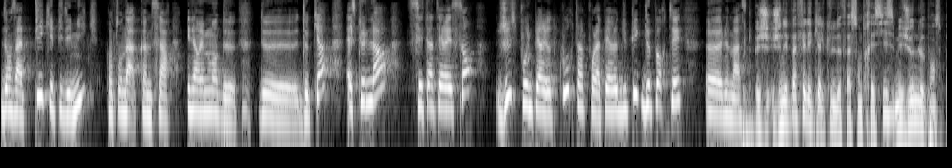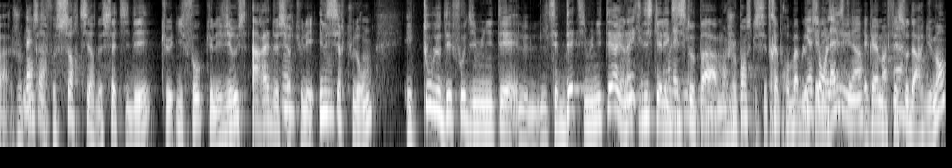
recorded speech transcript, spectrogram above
dans un pic épidémique, quand on a comme ça énormément de, de, cas, est-ce que là, c'est intéressant juste pour une période courte, hein, pour la période du pic, de porter euh, le masque Je, n'ai pas fait les calculs de façon précise, mais je ne le pense pas. Je pense qu'il faut sortir de cette idée qu'il faut que les virus arrêtent de mmh. circuler. Ils mmh. circuleront. Et tout le défaut d'immunité, cette dette immunitaire, il y en a qui disent qu'elle n'existe pas. Moi, je pense que c'est très probable qu'elle existe. Hein. Il y a quand même un faisceau d'arguments.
